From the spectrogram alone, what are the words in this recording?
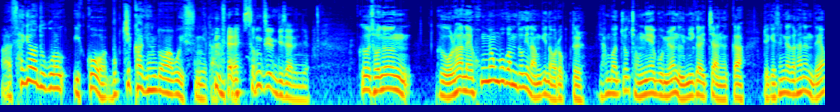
아, 새겨두고 있고 묵직하게 행동하고 있습니다. 네, 송지훈 기자는요. 그 저는 그 올 한해 홍명보 감독이 남긴 어록들 한번 쭉 정리해 보면 의미가 있지 않을까 이렇게 생각을 하는데요.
